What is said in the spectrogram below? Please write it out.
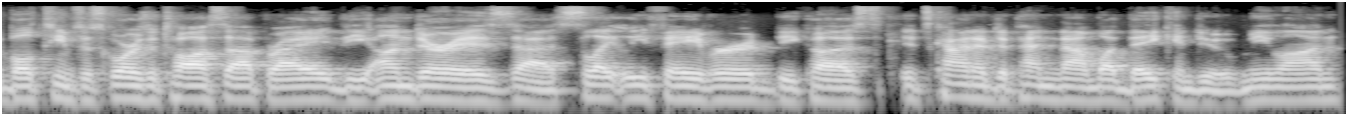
the both teams to score is a toss up, right? The under is uh, slightly favored because it's kind of dependent on what they can do. Milan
